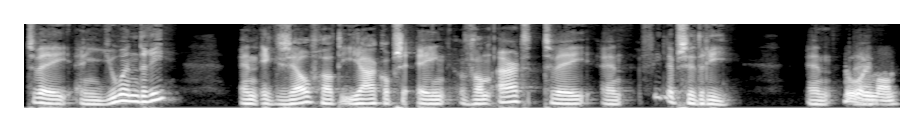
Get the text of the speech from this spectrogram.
2 en Ewan 3. En ik zelf had Jacobsen 1, Van Aert 2 en Philipsen 3. En Doei, uh, man.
